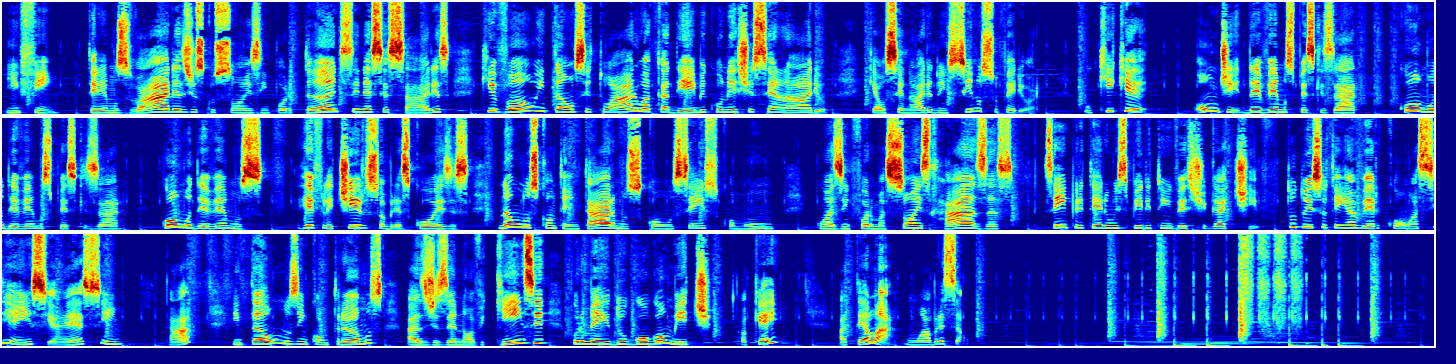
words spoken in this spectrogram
Enfim, teremos várias discussões importantes e necessárias que vão então situar o acadêmico neste cenário, que é o cenário do ensino superior. O que, que onde devemos pesquisar, como devemos pesquisar, como devemos refletir sobre as coisas, não nos contentarmos com o senso comum, com as informações rasas, sempre ter um espírito investigativo. Tudo isso tem a ver com a ciência, é sim, tá? Então, nos encontramos às 19h15 por meio do Google Meet, ok? Até lá, um abração.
